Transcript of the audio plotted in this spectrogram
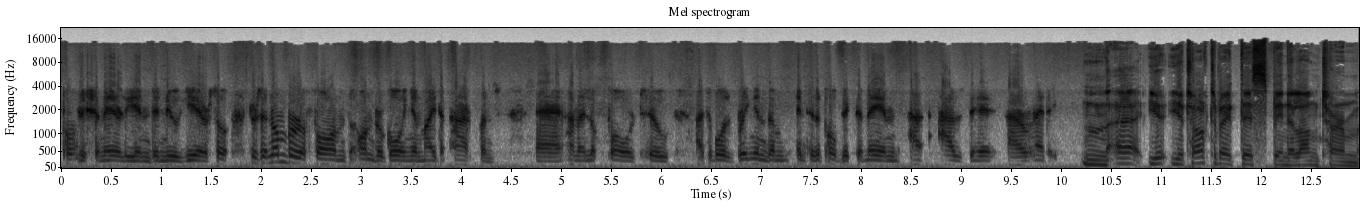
publishing early in the new year. So there's a number of reforms undergoing in my department, uh, and I look forward to, I suppose, bringing them into the public domain as they are ready. Mm, uh, you, you, talked about this being a long-term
